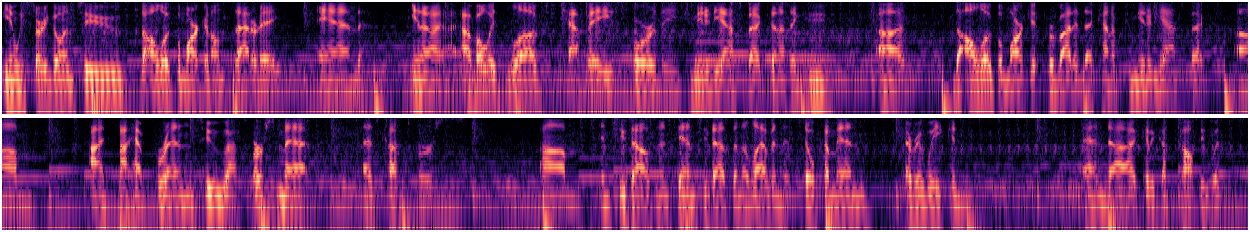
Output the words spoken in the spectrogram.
you know we started going to the all local market on Saturdays, and you know I, have always loved cafes for the community aspect, and I think. Mm. Uh, the all local market provided that kind of community aspect. Um, I, I, have friends who I first met as customers um, in 2010, 2011 that still come in every week and and uh, get a cup of coffee with us.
